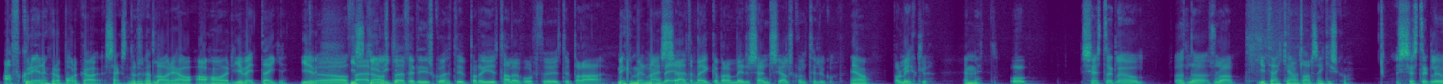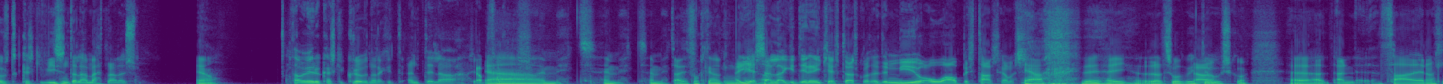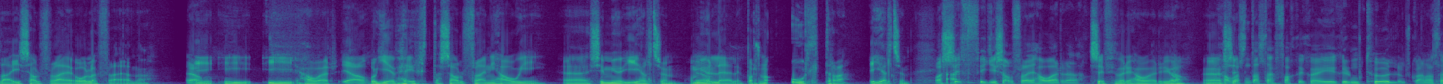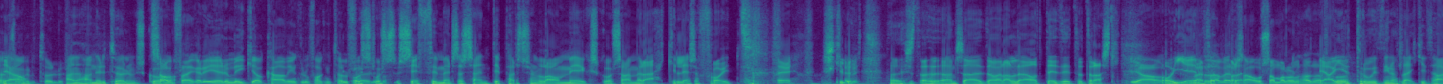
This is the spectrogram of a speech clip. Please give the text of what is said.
Af hverju er einhver að borga 600 skall ári á, HR? Ég veit það ekki. Ég, já ég það er ekki fyrir því sko, þetta er bara, ég tala um fólk þau, þetta er bara, miklu meira næs. me, þetta meika bara meiri sens í alls konar tilvíkum, Já, bara miklu. Einmitt. Og sérstaklega þarna, svona, Ég þekki hann alltaf alls ekki sko. sérstaklega úr kannski vísindalega metnaðlaus Já, þá eru kannski kröfunar ekkit endilega já einmitt, einmitt, einmitt. Ég selði ekki dýrinn í kefti það sko, þetta er mjög óábyrgt tal Já, hei, that's what we do sko. uh, En það er náttúrulega í sálfræði og Já. í, í, í HR Já. og ég hef heyrt að sálfræðin í HÍ uh, sé mjög íhaldsum og mjög leðileg bara svona ultra íhaldsum Var Siff ekki sálfræði HR eða? Siffi var í HR, jú Já. uh, Hann var samt alltaf að fokka eitthvað í einhverjum tölum sko, hann alltaf Já, ekki einhverjum tölur hann, hann er í tölum sko, Sálfræðingar eru mikið á kafi í einhverjum fokkin og, tölfræði og sko. Siffi mér þess að sendi persónulega á mig sko, og sagði mér að ekki lesa Freud. Nei, skilur að- hann sagði að þetta var alveg outdated og drasl. Já, og ég er verða að vera bara- bara... ósamála um þarna Já, sko. ég trúi því náttúrulega ekki, það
